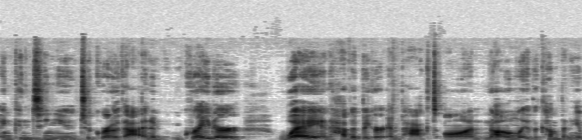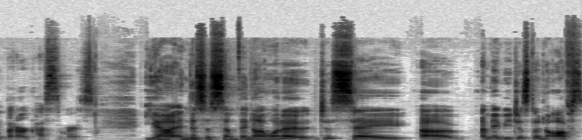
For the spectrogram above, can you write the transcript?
and continue to grow that in a greater way and have a bigger impact on not only the company but our customers. Yeah, and this is something I want to just say, uh, maybe just an off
